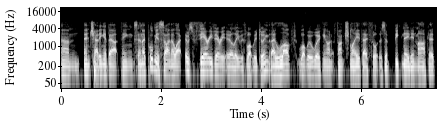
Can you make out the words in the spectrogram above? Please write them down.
um, and chatting about things, and they pulled me aside. and They're like, "It was very, very early with what we're doing, but they loved what we were working on it functionally. They thought there was a big need in market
